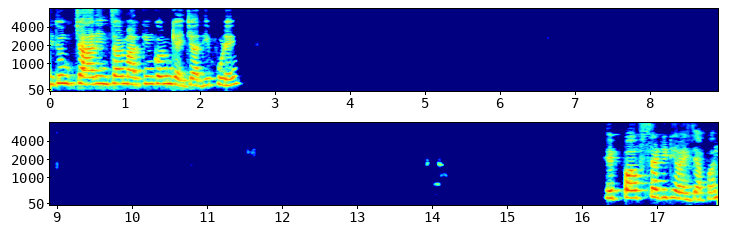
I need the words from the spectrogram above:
इथून चार इंचावर मार्किंग करून घ्यायची आधी पुढे. हे पफसाठी ठेवायचे आपण.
